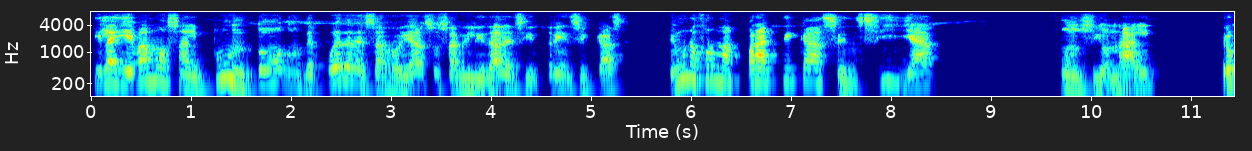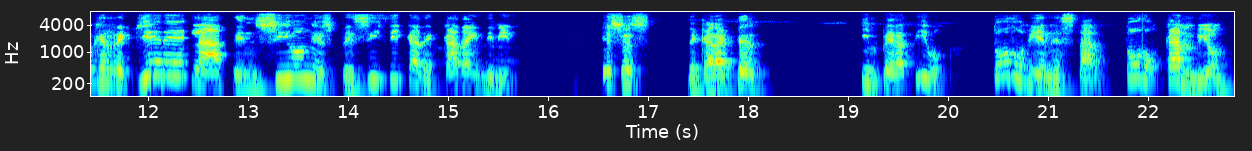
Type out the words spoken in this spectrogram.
y la llevamos al punto donde puede desarrollar sus habilidades intrínsecas en una forma práctica, sencilla, funcional pero que requiere la atención específica de cada individuo. Eso es de carácter imperativo. Todo bienestar, todo cambio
